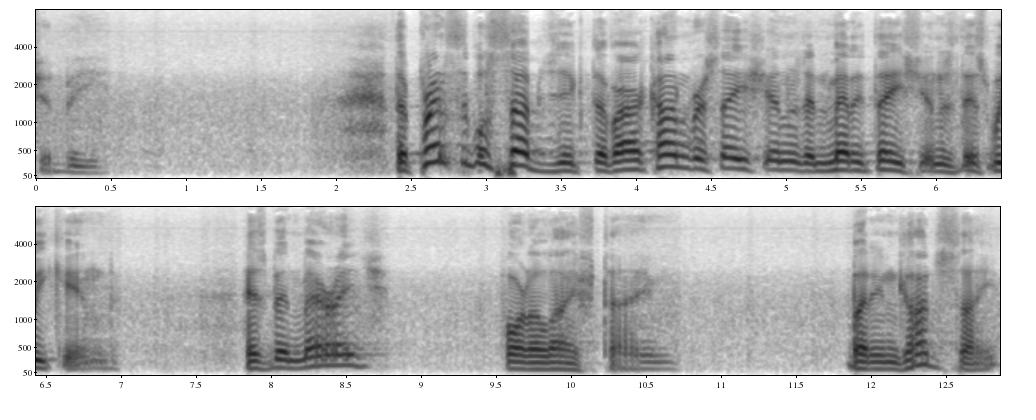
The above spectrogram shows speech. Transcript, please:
should be. The principal subject of our conversations and meditations this weekend has been marriage for a lifetime. But in God's sight,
